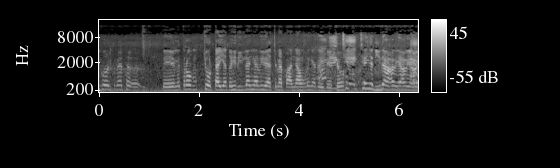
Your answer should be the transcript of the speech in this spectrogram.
ਗੋਲਡਸਮਿਥ ਤੇ ਮਿੱਤਰੋ ਝੋਟਾ ਹੀ ਆ ਤੁਸੀਂ ਰੀਲਾਂ ਵੀ ਵਿੱਚ ਮੈਂ ਪਾਈਆਂ ਹੋਣਗੀਆਂ ਤੁਸੀਂ ਦੇਖਿਓ। ਇੱਥੇ ਇੱਥੇ ਹੀ ਦੀਦਾ ਆਵੇ ਆਵੇ ਆਵੇ।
